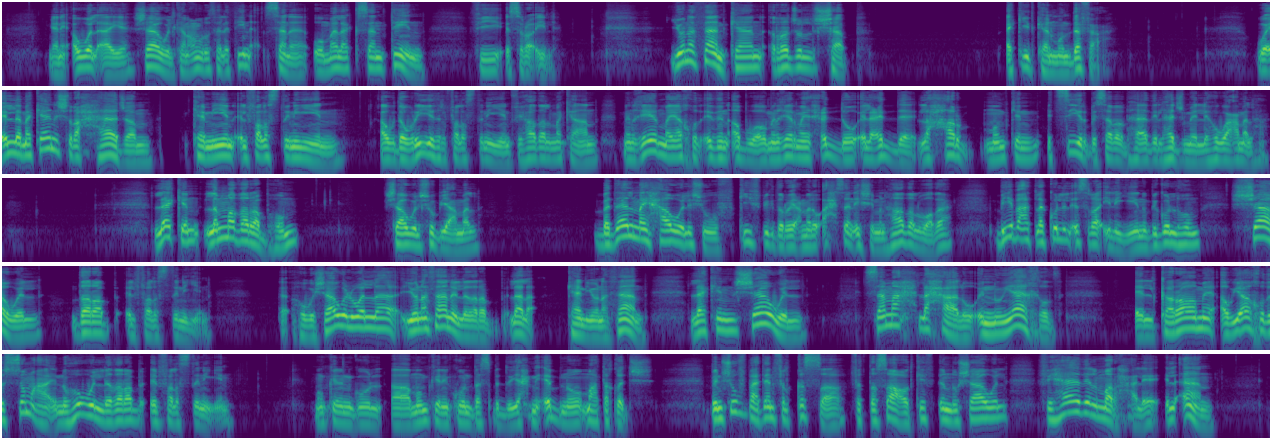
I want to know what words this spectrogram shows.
يعني أول آية شاول كان عمره 30 سنة وملك سنتين في إسرائيل. يوناثان كان رجل شاب. أكيد كان مندفع. وإلا ما كانش راح هاجم كمين الفلسطينيين. أو دورية الفلسطينيين في هذا المكان من غير ما يأخذ إذن أبوه أو من غير ما يحدوا العدة لحرب ممكن تصير بسبب هذه الهجمة اللي هو عملها لكن لما ضربهم شاول شو بيعمل؟ بدال ما يحاول يشوف كيف بيقدروا يعملوا أحسن إشي من هذا الوضع بيبعت لكل الإسرائيليين وبيقول لهم شاول ضرب الفلسطينيين هو شاول ولا يوناثان اللي ضرب؟ لا لا كان يوناثان لكن شاول سمح لحاله إنه ياخذ الكرامة أو ياخذ السمعة إنه هو اللي ضرب الفلسطينيين. ممكن نقول آه ممكن يكون بس بده يحمي ابنه ما أعتقدش. بنشوف بعدين في القصة في التصاعد كيف إنه شاول في هذه المرحلة الآن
